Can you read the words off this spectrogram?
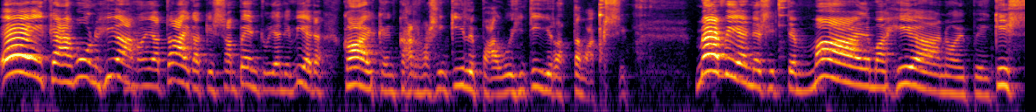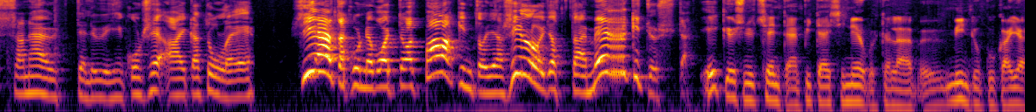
Eikä mun hienoja taikakissan pentujeni viedä kaiken karvasin kilpailuihin tiirattavaksi. Mä vien ne sitten maailman hienoimpiin kissanäyttelyihin, kun se aika tulee. Sieltä kun ne voittavat palkintoja, silloin jotain merkitystä. Eikös nyt sentään pitäisi neuvotella ö, Mintun kukan ja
